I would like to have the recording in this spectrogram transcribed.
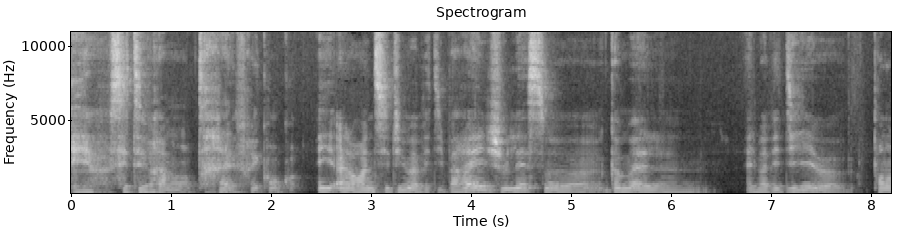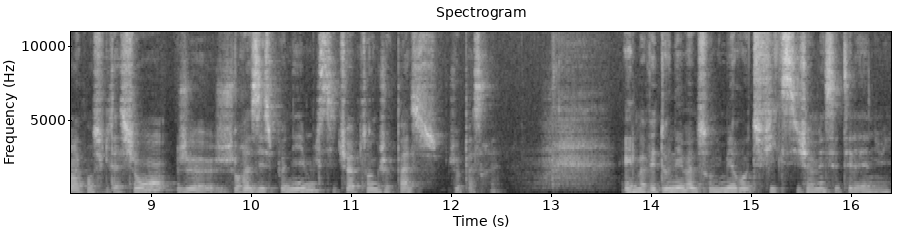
Et euh, c'était vraiment très fréquent quoi. Et alors Anne Sylvie m'avait dit pareil. Je laisse, euh, comme elle, elle m'avait dit euh, pendant la consultation, je, je reste disponible. Si tu as besoin que je passe, je passerai. Et elle m'avait donné même son numéro de fixe si jamais c'était la nuit.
